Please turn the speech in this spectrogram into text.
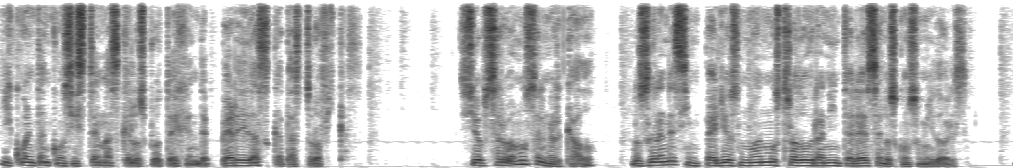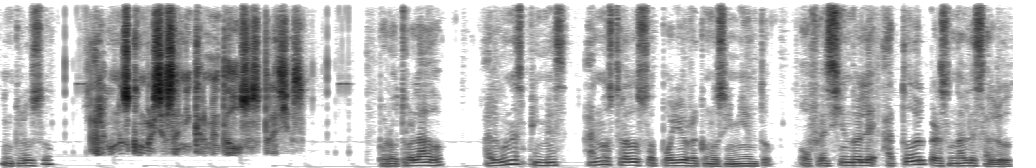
y cuentan con sistemas que los protegen de pérdidas catastróficas. Si observamos el mercado, los grandes imperios no han mostrado gran interés en los consumidores. Incluso, algunos comercios han incrementado sus precios. Por otro lado, algunas pymes han mostrado su apoyo y reconocimiento ofreciéndole a todo el personal de salud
